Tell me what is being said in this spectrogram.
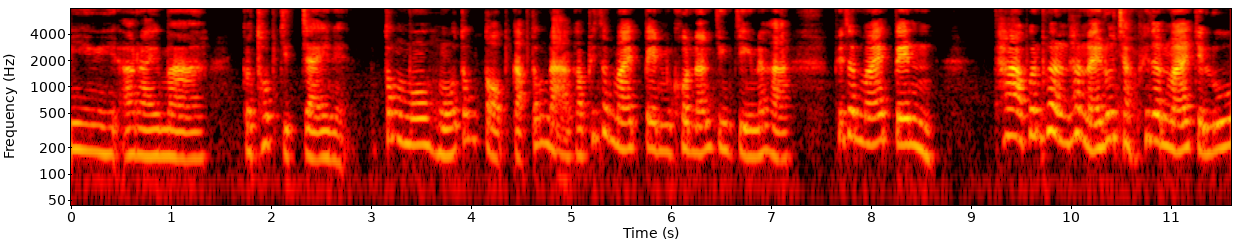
มีอะไรมากระทบจิตใจเนี่ยต้องโมโหต้องตอบกลับต้องด่ากลับพี่ต้นไม้เป็นคนนั้นจริง ๆนะคะ พี่ต้นไม้เป็นถ้าเพื่อนๆท่านไหนรู้จักพี่ต้นไม้จะรู้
